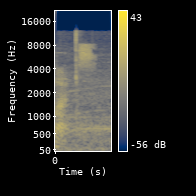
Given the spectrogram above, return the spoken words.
Flats.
